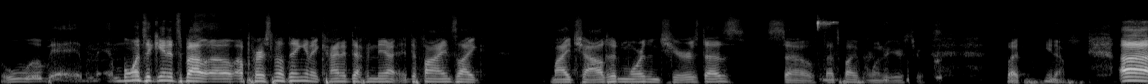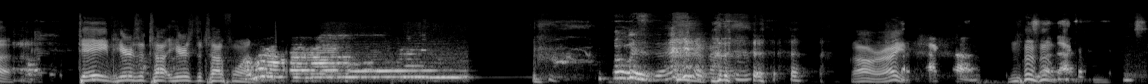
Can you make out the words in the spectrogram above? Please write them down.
once again, it's about a, a personal thing, and it kind of defini- defines like my childhood more than Cheers does. So that's why I put Wonder Years through. But you know, uh, Dave, here's a. Here's the tough one. What was that about? All right. Background. It's not background.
